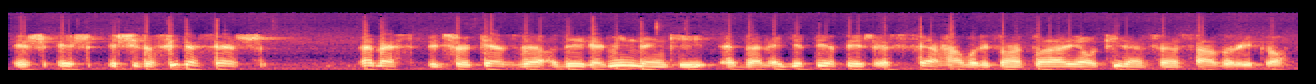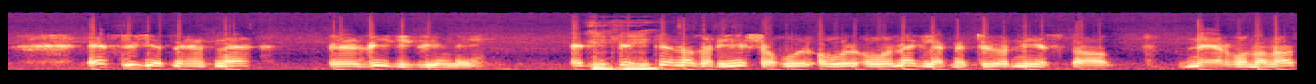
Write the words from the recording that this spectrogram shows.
És, és, és itt a Fideszes MSZP-től kezdve a DG mindenki ebben egyetért, és ez felháborítanak találja a 90%-a. Ezt ügyet lehetne végigvinni. Ez uh-huh. itt az a rés, ahol, ahol, ahol meg lehetne törni ezt a nervonalat,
